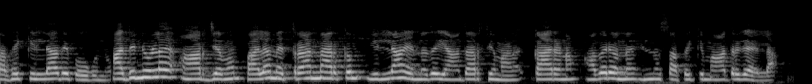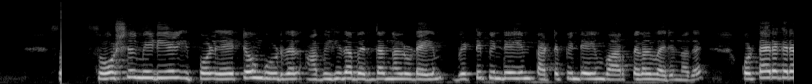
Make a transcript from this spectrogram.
സഭയ്ക്കില്ലാതെ പോകുന്നു. അതിനുള്ള ആർജവം പല മെത്രാന്മാർക്കും ഇല്ല എന്നത് യാഥാർത്ഥ്യമാണ്. കാരണം അവരൊന്നും ഇന്ന് സഭയ്ക്ക് മാതൃകയല്ല. സോഷ്യൽ മീഡിയയിൽ ഇപ്പോൾ ഏറ്റവും കൂടുതൽ അവിഹിത ബന്ധങ്ങളുടെയും വെട്ടിപ്പിന്റെയും തട്ടിപ്പിന്റെയും വാർത്തകൾ വരുന്നത് കൊട്ടാരക്കര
